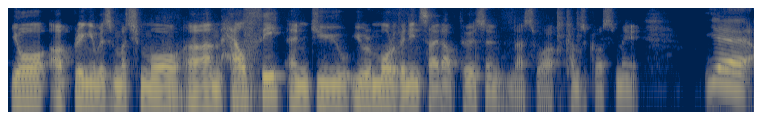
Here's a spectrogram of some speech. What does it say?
your upbringing was much more um, healthy and you you were more of an inside out person that's what comes across to me yeah,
